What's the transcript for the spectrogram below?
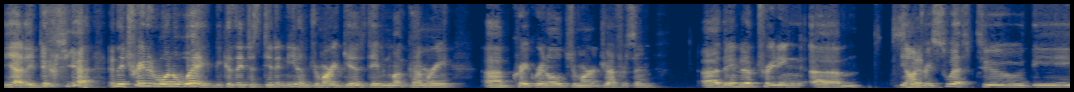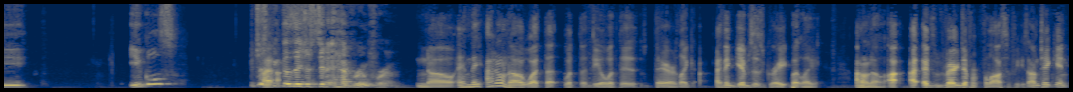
Yeah, they do. Yeah, and they traded one away because they just didn't need him. Jahmyr Gibbs, David Montgomery, um, Craig Reynolds, Jermar Jefferson. Uh, they ended up trading um, D'Andre Swift. Swift. to the Eagles, just I, because they just didn't have room for him. No, and they I don't know what the what the deal with it there. Like I think Gibbs is great, but like I don't know. I, I, it's very different philosophies. I'm taking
